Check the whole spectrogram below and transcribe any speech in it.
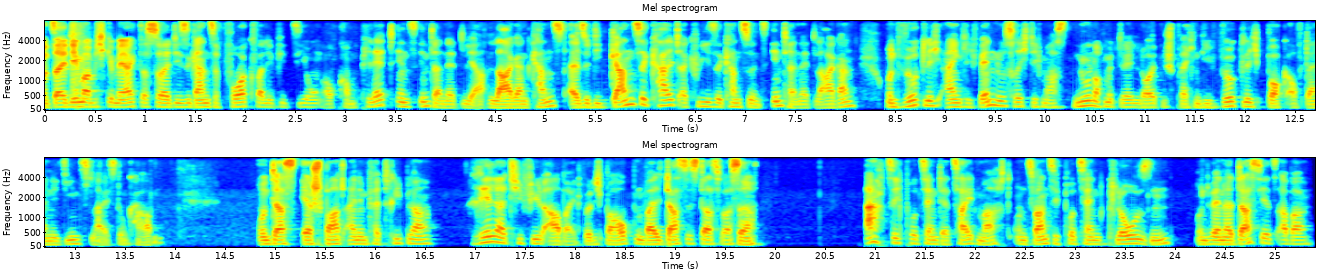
Und seitdem habe ich gemerkt, dass du halt diese ganze Vorqualifizierung auch komplett ins Internet lagern kannst. Also die ganze Kaltakquise kannst du ins Internet lagern und wirklich eigentlich, wenn du es richtig machst, nur noch mit den Leuten sprechen, die wirklich Bock auf deine Dienstleistung haben. Und das erspart einem Vertriebler relativ viel Arbeit, würde ich behaupten, weil das ist das, was er 80 Prozent der Zeit macht und 20 Prozent closen. Und wenn er das jetzt aber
